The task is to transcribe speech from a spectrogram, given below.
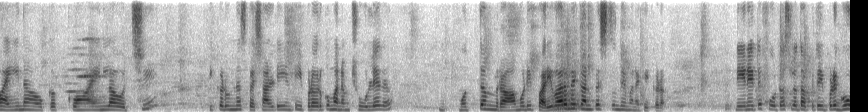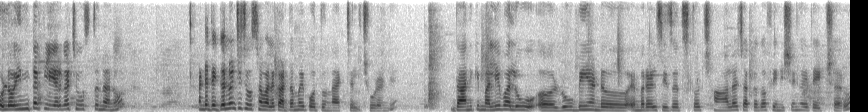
పైన ఒక కాయిన్ లా వచ్చి ఇక్కడ ఉన్న స్పెషాలిటీ ఏంటి? ఇప్పటివరకు మనం చూడలేదు? మొత్తం రాముడి పరివారమే కనిపిస్తుంది మనకి ఇక్కడ. నేనైతే ఫొటోస్లో తప్పితే ఇప్పుడే గోల్డ్లో ఇంత క్లియర్గా చూస్తున్నాను. అంటే దగ్గర నుంచి చూసిన వాళ్ళకి అర్థమైపోతుంది యాక్చువల్లీ చూడండి. దానికి మళ్ళీ వాళ్ళు రూబీ అండ్ ఎమరల్ సీజర్స్తో చాలా చక్కగా ఫినిషింగ్ అయితే ఇచ్చారు.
